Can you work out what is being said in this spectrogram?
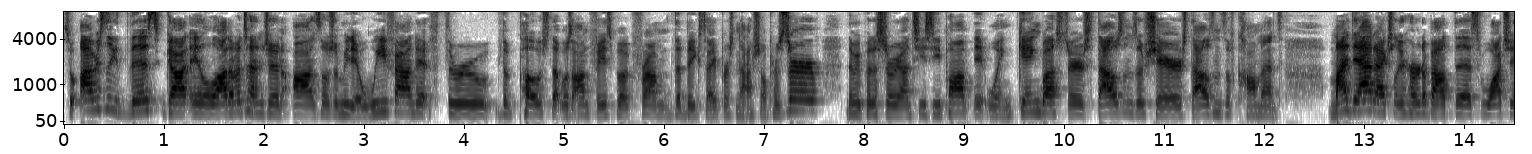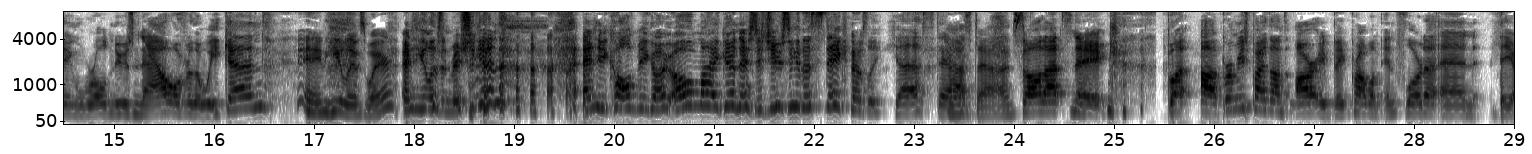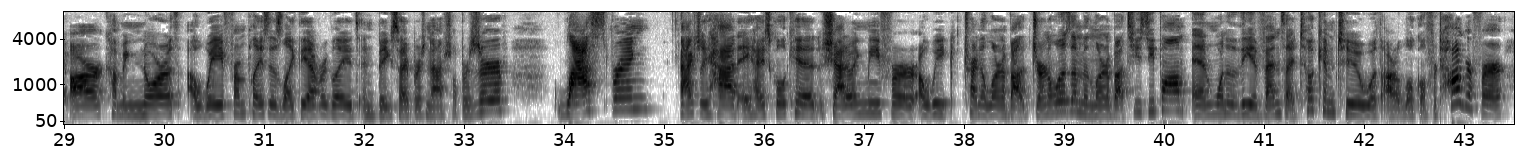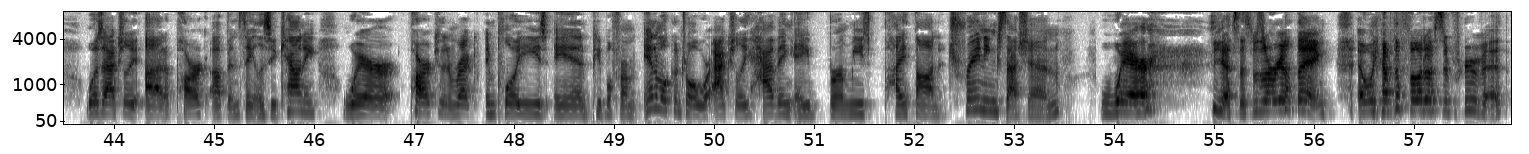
So obviously this got a lot of attention on social media. We found it through the post that was on Facebook from the Big Cypress National Preserve. Then we put a story on TC Palm. It went gangbusters, thousands of shares, thousands of comments. My dad actually heard about this watching World News Now over the weekend. And he lives where? And he lives in Michigan. and he called me going, Oh my goodness, did you see the snake? And I was like, Yes, dad. Yes, dad. Saw that snake. But uh, Burmese pythons are a big problem in Florida, and they are coming north away from places like the Everglades and Big Cypress National Preserve. Last spring, I actually had a high school kid shadowing me for a week trying to learn about journalism and learn about TC Palm. And one of the events I took him to with our local photographer was actually at a park up in St. Lucie County where parks and rec employees and people from animal control were actually having a Burmese python training session where Yes, this was a real thing, and we have the photos to prove it.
